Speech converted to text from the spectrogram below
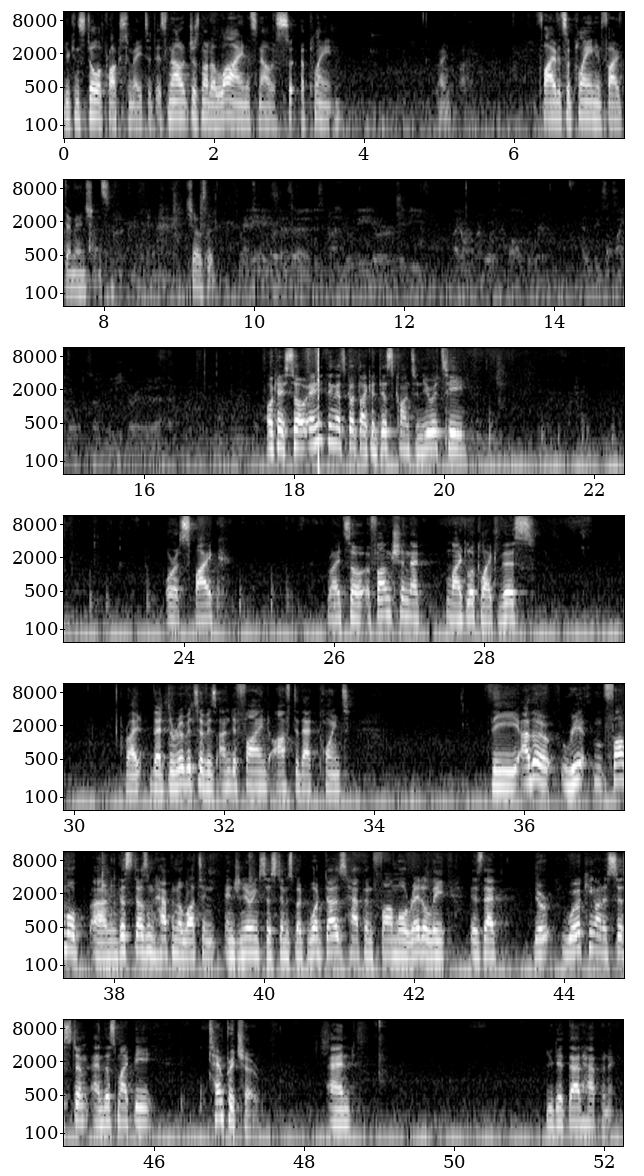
you can still approximate it. It's now just not a line, it's now a plane. Right? Five. Five, it's a plane in five dimensions. Shows it. Anything where there's a discontinuity or maybe, I don't remember what it's called, but where it has a big spike, so the derivative at that point is. Okay, so anything that's got like a discontinuity or a spike, right? So a function that might look like this, right? That derivative is undefined after that point. The other, far more, I mean, this doesn't happen a lot in engineering systems, but what does happen far more readily is that you're working on a system and this might be temperature. And you get that happening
